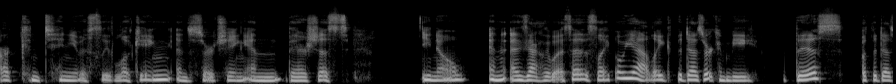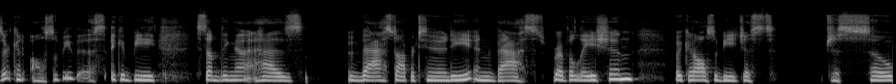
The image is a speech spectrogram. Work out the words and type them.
are continuously looking and searching, and there's just, you know, and exactly what it says like, oh, yeah, like the desert can be this, but the desert can also be this. It could be something that has vast opportunity and vast revelation, but could also be just just so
